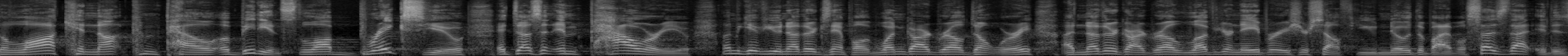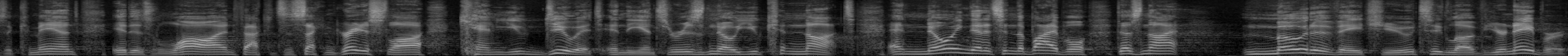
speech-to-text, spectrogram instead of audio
The law cannot compel obedience. The law breaks you, it doesn't empower you. Let me give you another example. One guardrail, don't worry. Another guardrail, love your neighbor as yourself. You know the Bible says that. It is a command, it is law. In fact, it's the second greatest law. Can you do it? And the answer is no, you cannot. And knowing that it's in the Bible does not motivate you to love your neighbor.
